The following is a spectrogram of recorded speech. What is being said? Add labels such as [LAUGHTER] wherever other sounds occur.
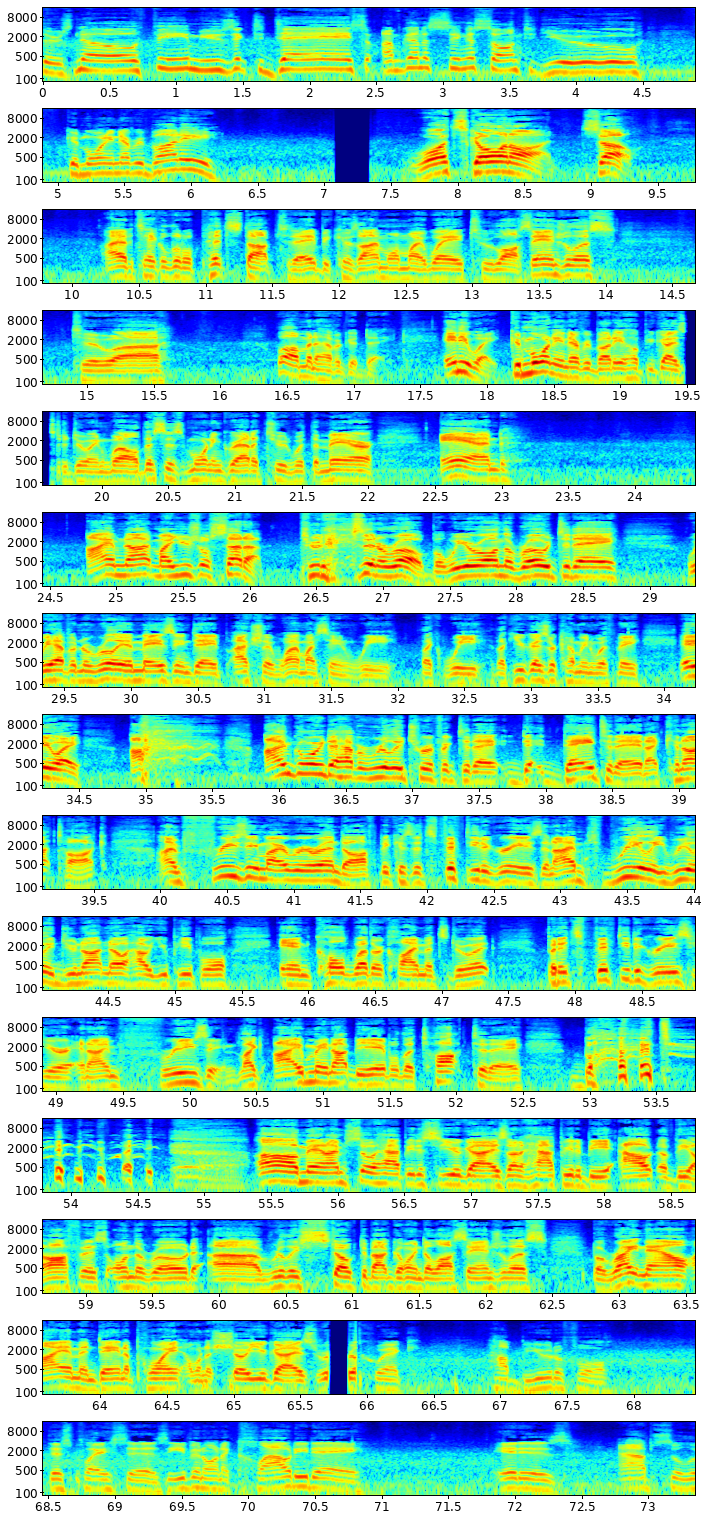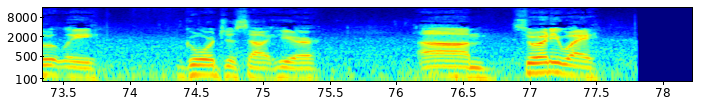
There's no theme music today, so I'm gonna sing a song to you. Good morning, everybody. What's going on? So, I had to take a little pit stop today because I'm on my way to Los Angeles to, uh, well, I'm gonna have a good day. Anyway, good morning, everybody. I hope you guys are doing well. This is Morning Gratitude with the Mayor, and I am not my usual setup two [LAUGHS] days in a row, but we are on the road today. We have a really amazing day. Actually, why am I saying we? Like we, like you guys are coming with me. Anyway, I, [LAUGHS] I'm going to have a really terrific today, day today, and I cannot talk. I'm freezing my rear end off because it's 50 degrees, and I'm really, really do not know how you people in cold weather climates do it but it's 50 degrees here and I'm freezing. Like I may not be able to talk today, [LAUGHS] but anyway. Oh man, I'm so happy to see you guys. I'm happy to be out of the office on the road. Uh, really stoked about going to Los Angeles. But right now I am in Dana Point. I want to show you guys real quick how beautiful this place is. Even on a cloudy day, it is absolutely gorgeous out here. Um, so anyway,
